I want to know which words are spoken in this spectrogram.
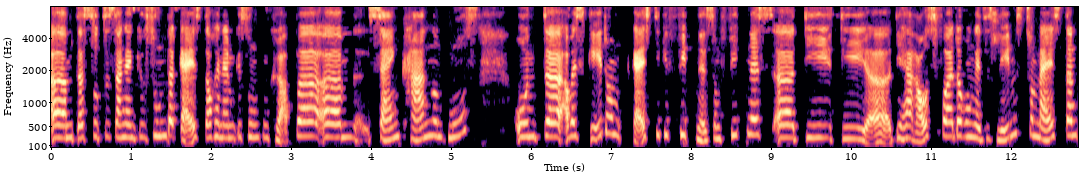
ähm, dass sozusagen ein gesunder Geist auch in einem gesunden Körper ähm, sein kann und muss. Und äh, aber es geht um geistige Fitness, um Fitness, äh, die die äh, die Herausforderungen des Lebens zu meistern.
